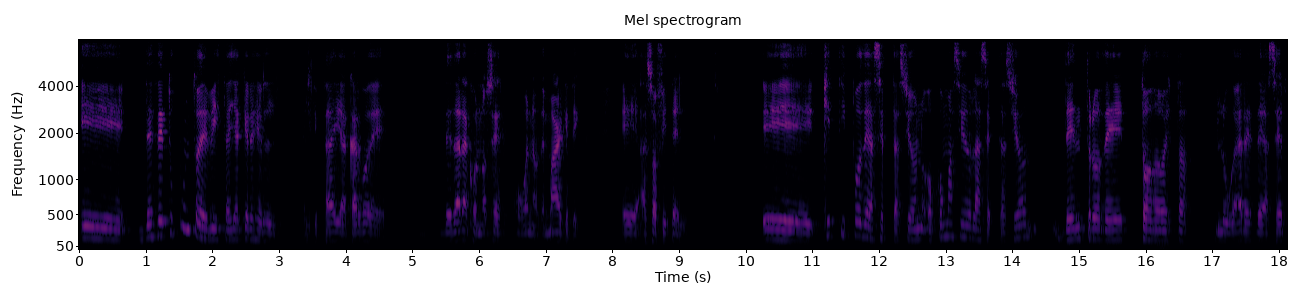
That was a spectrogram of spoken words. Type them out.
Eh, desde tu punto de vista, ya que eres el, que está ahí a cargo de, dar a conocer, o bueno, de marketing eh, a Sofitel, eh, ¿qué tipo de aceptación o cómo ha sido la aceptación dentro de toda esta lugares de hacer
